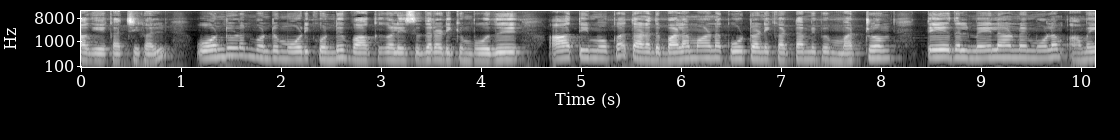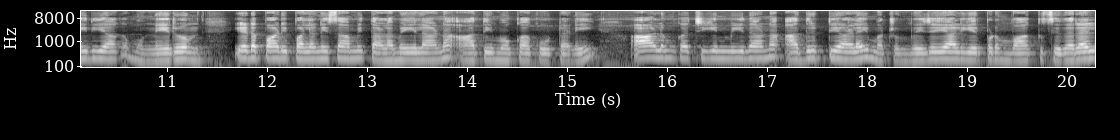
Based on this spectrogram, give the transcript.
ஆகிய கட்சிகள் ஒன்றுடன் ஒன்று மோடிக்கொண்டு வாக்குகளை சிதறடிக்கும் போது அதிமுக தனது பலமான கூட்டணி கட்டமைப்பு மற்றும் தேர்தல் மேலாண்மை மூலம் அமைதியாக முன்னேறும். எடப்பாடி பழனிசாமி தலைமையிலான அதிமுக கூட்டணி ஆளும் கட்சியின் மீதான அதிருப்தி அலை மற்றும் விஜயால் ஏற்படும் வாக்கு சிதறல்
